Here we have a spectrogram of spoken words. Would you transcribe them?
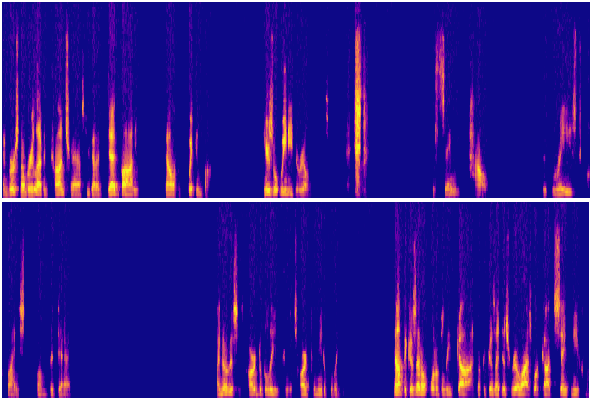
In verse number 11, contrast, you got a dead body now with a quickened body. Here's what we need to realize the same power that raised Christ from the dead. I know this is hard to believe because it's hard for me to believe. Not because I don't want to believe God, but because I just realize what God saved me from.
